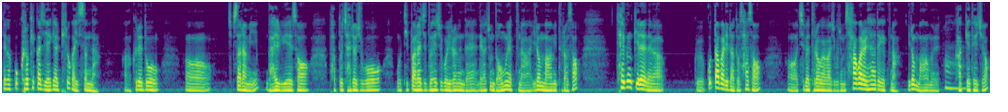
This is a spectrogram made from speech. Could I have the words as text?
내가 꼭 그렇게까지 얘기할 필요가 있었나? 아 그래도 어 집사람이 날 위해서 밥도 차려주고 뭐 뒷바라지도 해주고 이러는데 내가 좀 너무했구나 이런 마음이 들어서 퇴근길에 내가 그 꽃다발이라도 사서 어, 집에 들어가가지고 좀 사과를 해야 되겠구나 이런 마음을 어. 갖게 되죠.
